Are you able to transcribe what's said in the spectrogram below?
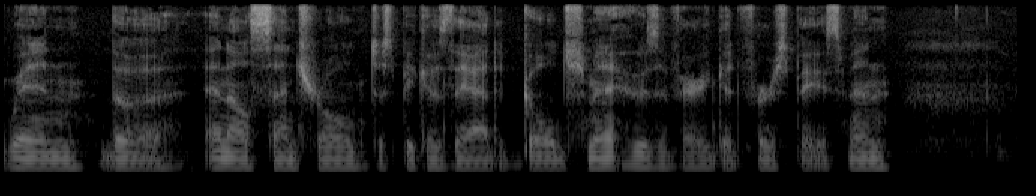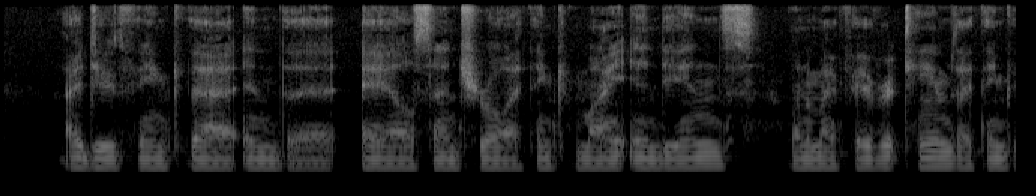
win the NL Central just because they added Goldschmidt, who's a very good first baseman. I do think that in the AL Central, I think my Indians one of my favorite teams. I think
